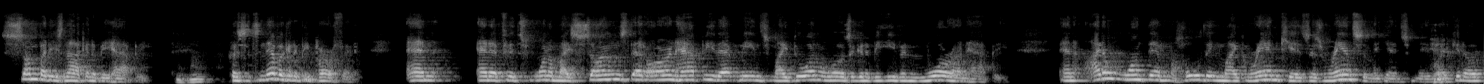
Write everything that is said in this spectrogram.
somebody's not going to be happy because mm-hmm. it's never going to be perfect. And and if it's one of my sons that aren't happy, that means my daughter-in-laws are going to be even more unhappy. And I don't want them holding my grandkids as ransom against me. Like, you know,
